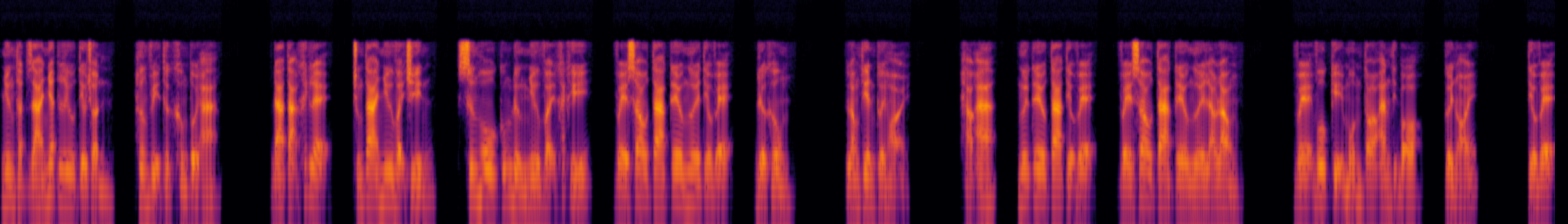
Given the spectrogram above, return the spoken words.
nhưng thật ra nhất lưu tiêu chuẩn, hương vị thực không tồi a. Đa tạ khích lệ, chúng ta như vậy chín, xưng hô cũng đừng như vậy khách khí, về sau ta kêu ngươi tiểu vệ, được không? Long Thiên cười hỏi. Hảo A, ngươi kêu ta tiểu vệ, về sau ta kêu ngươi láo long. Vệ vô kỵ mồm to ăn thịt bò, cười nói. Tiểu vệ,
